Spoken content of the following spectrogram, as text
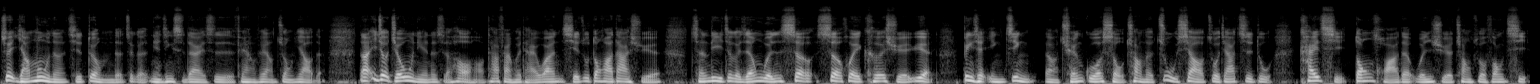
所以杨牧呢，其实对我们的这个年轻时代是非常非常重要的。那一九九五年的时候，哈，他返回台湾，协助东华大学成立这个人文社社会科学院，并且引进啊全国首创的驻校作家制度，开启东华的文学创作风气。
